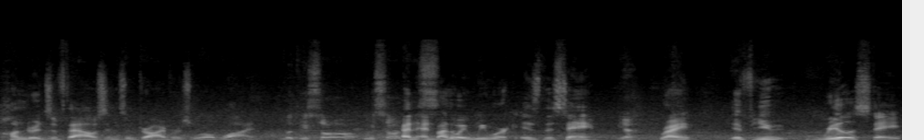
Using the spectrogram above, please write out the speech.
hundreds of thousands of drivers worldwide. But we saw we saw And this- and by the way, WeWork is the same, yeah right? If you real estate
